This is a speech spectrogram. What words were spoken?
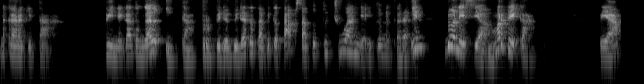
negara kita. Bhinneka Tunggal Ika, berbeda-beda tetapi tetap satu tujuan yaitu negara Indonesia merdeka ya.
